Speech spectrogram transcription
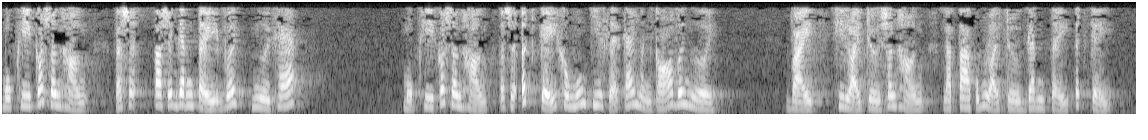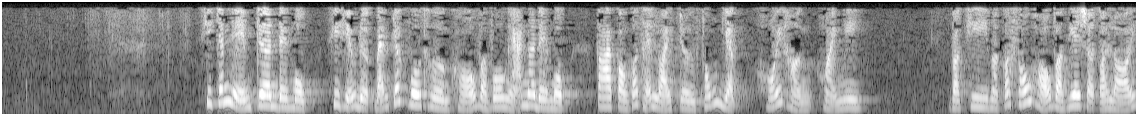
Một khi có sân hận, ta sẽ, ta sẽ ganh tị với người khác. Một khi có sân hận, ta sẽ ích kỷ không muốn chia sẻ cái mình có với người. Vậy, khi loại trừ sân hận là ta cũng loại trừ ganh tị ích kỷ. Khi chánh niệm trên đề mục, khi hiểu được bản chất vô thường, khổ và vô ngã nơi đề mục, ta còn có thể loại trừ phóng dật, hối hận, hoài nghi. Và khi mà có xấu hổ và ghê sợ tội lỗi,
